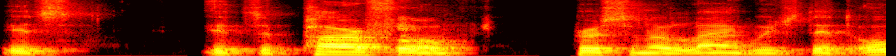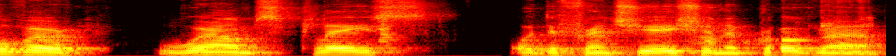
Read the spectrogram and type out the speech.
It's it's a powerful personal language that overwhelms place or differentiation in program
